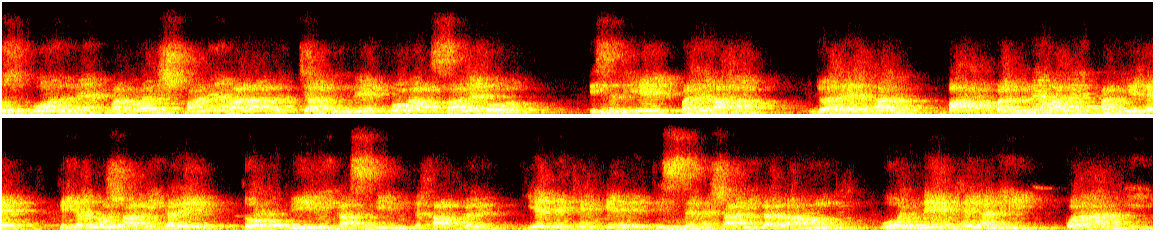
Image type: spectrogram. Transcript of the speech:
उस गोद में परवरिश पाने वाला बच्चा भी नेक होगा साले होगा। इसलिए पहला हक जो है, हर बाप बनने वाले पर यह है कि जब वो शादी करे तो बीवी का सही इंतखाब करे। ये देखे कि जिससे मैं शादी कर रहा हूँ, वो नेक है या नहीं, कुरान की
